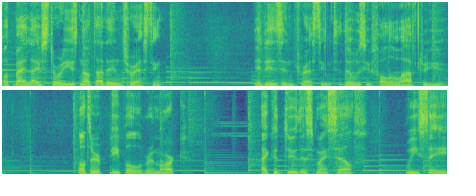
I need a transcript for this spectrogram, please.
but my life story is not that interesting. It is interesting to those who follow after you. Other people remark, I could do this myself. We say,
